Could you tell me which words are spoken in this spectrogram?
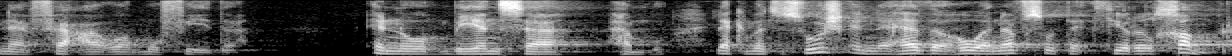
نافعة ومفيدة إنه بينسى همه. لكن ما تنسوش إن هذا هو نفسه تأثير الخمر.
